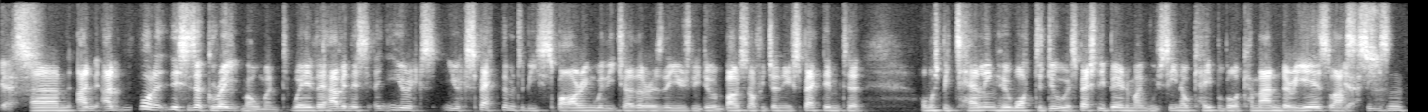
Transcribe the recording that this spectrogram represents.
yes, Um, and and what this is a great moment where they're having this. You ex, you expect them to be sparring with each other as they usually do and bouncing off each other. And you expect him to almost be telling her what to do, especially bearing in mind we've seen how capable a commander he is last Yes. season.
